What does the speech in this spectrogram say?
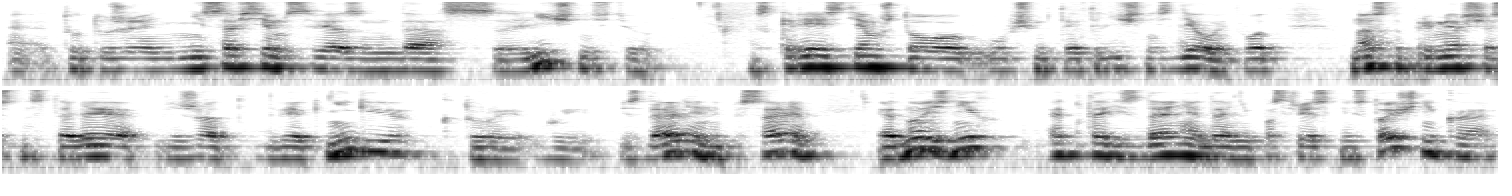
Э, Тут уже не совсем связано, да, с личностью, а скорее с тем, что, в общем-то, эта личность делает. Вот у нас, например, сейчас на столе лежат две книги, которые вы издали и написали. И одно из них – это издание, да, непосредственно источника.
